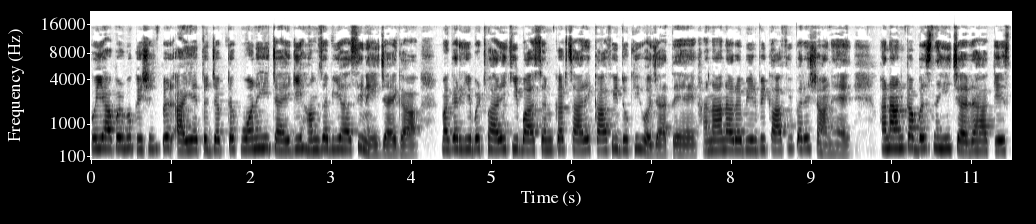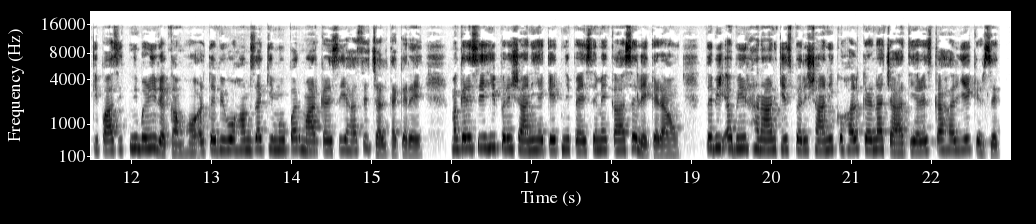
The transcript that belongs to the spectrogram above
कि यहाँ पर वो किशन पर आई है तो जब तक वो नहीं चाहेगी कि हमजा भी यहाँ से नहीं जाएगा। मगर ये बंटवारे की बात सुनकर सारे काफ़ी दुखी हो जाते हैं। हनान और अबीर भी काफ़ी परेशान है। हनान का बस नहीं चल रहा कि इसके पास इतनी बड़ी रकम हो और तभी वो हमजा के मुँह पर मार कर इसे यहाँ से चलता करे। मगर इसे यही परेशानी है कि इतने पैसे मैं कहाँ से लेकर आऊँ? तभी अबीर हनान की इस परेशानी को हल करना चाहती है और इसका हल ये कर सकती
